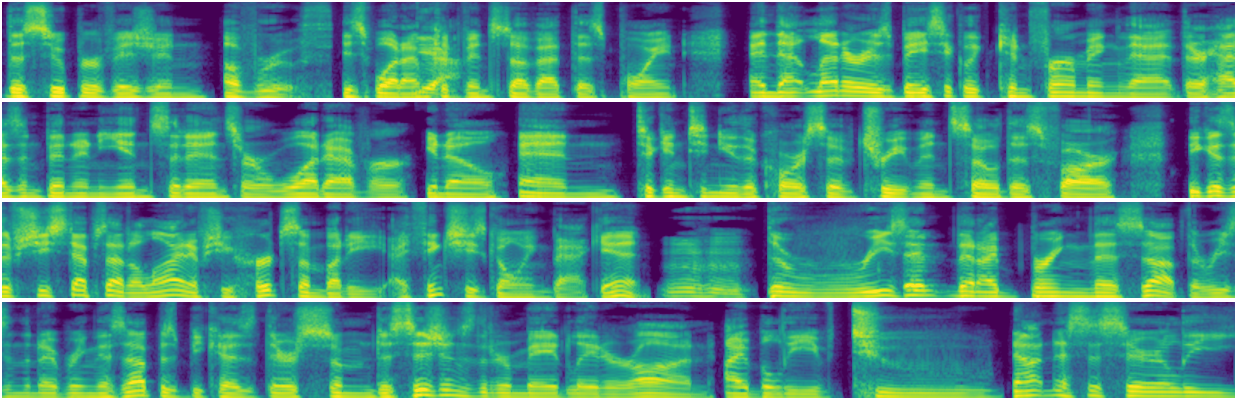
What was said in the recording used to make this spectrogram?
the supervision of Ruth, is what I'm Yeah. convinced of at this point. And that letter is basically confirming that there hasn't been any incidents or whatever, you know, and to continue the course of treatment so this far. Because if she steps out of line, if she hurts somebody, I think she's going back in. Mm-hmm. The reason that I bring this up, the reason that I bring this up is because there's some decisions that are made later on, I believe, to not necessarily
